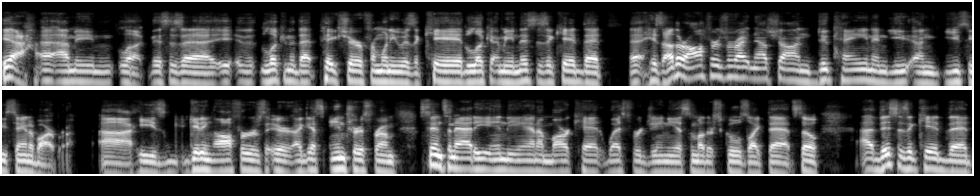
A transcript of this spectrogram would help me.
Yeah, I I mean, look, this is a looking at that picture from when he was a kid. Look, I mean, this is a kid that uh, his other offers right now, Sean Duquesne and, U, and UC Santa Barbara. Uh, he's getting offers, or I guess interest from Cincinnati, Indiana, Marquette, West Virginia, some other schools like that. So uh, this is a kid that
